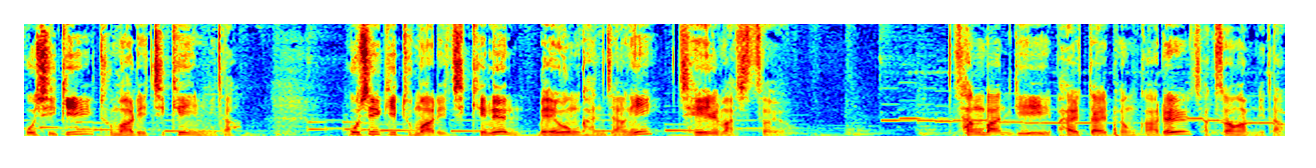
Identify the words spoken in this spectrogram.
호식이 두 마리 치킨입니다. 호식이 두 마리 치킨은 매운 간장이 제일 맛있어요. 상반기 발달 평가를 작성합니다.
